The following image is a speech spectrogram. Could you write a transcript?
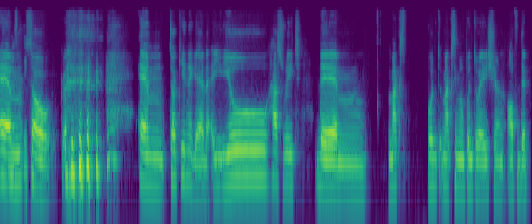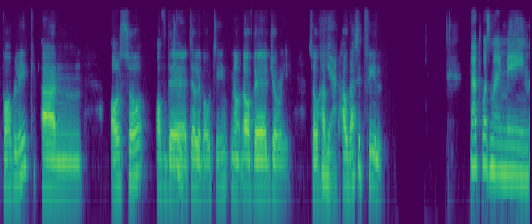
Um, so, um, talking again, you has reached the um, max maximum punctuation of the public and also of the televoting, no, no, of the jury. So how, Yeah. how does it feel? that was my main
